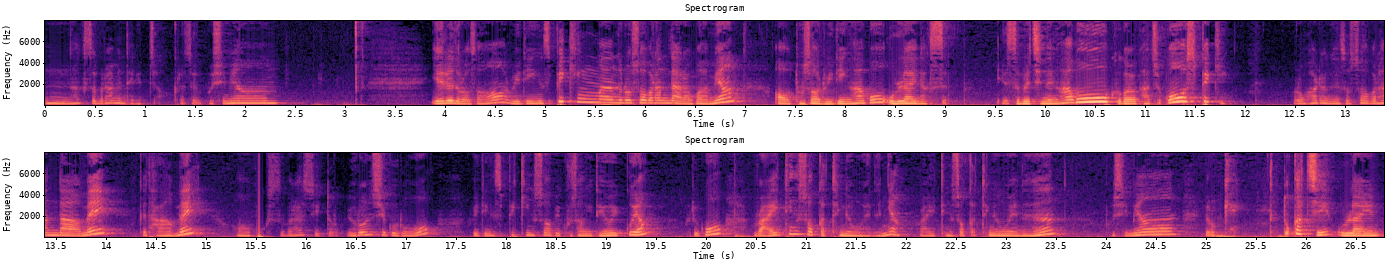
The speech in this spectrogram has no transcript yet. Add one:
음, 학습을 하면 되겠죠. 그래서 보시면 예를 들어서 reading speaking만으로 수업을 한다라고 하면 어, 도서 reading하고 온라인 학습 예습을 진행하고 그걸 가지고 speaking으로 활용해서 수업을 한 다음에 그 다음에 어, 복습을 할 수 있도록 이런 식으로 reading speaking 수업이 구성이 되어 있고요. 그리고 writing 수업 같은 경우에는요. writing 수업 같은 경우에는 보시면 이렇게 똑같이 온라인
